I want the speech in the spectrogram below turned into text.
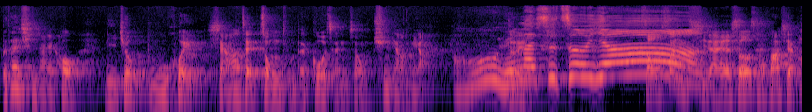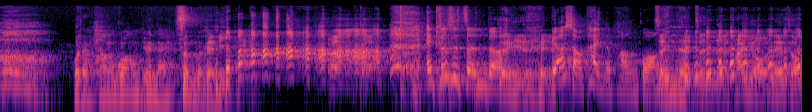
不太醒来以后，你就不会想要在中途的过程中去尿尿。哦，原来是这样。早上起来的时候才发现，哦，我的膀胱原来这么的厉害。哎，这是真的，对对，不要小看你的膀胱，真的真的，它有那种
